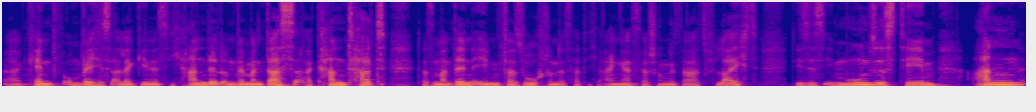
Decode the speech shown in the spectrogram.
erkennt, um welches Allergen es sich handelt. Und wenn man das erkannt hat, dass man dann eben versucht, und das hatte ich eingangs ja schon gesagt, vielleicht dieses Immunsystem an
